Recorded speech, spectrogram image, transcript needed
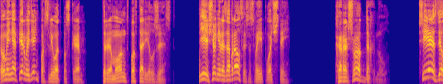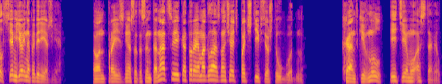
«У меня первый день после отпуска», — Тремонт повторил жест. «Еще не разобрался со своей почтой». «Хорошо отдохнул». «Съездил с семьей на побережье». Он произнес это с интонацией, которая могла означать почти все, что угодно. Хант кивнул и тему оставил.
